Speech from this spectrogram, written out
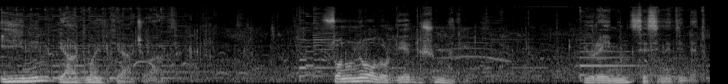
İyinin yardıma ihtiyacı vardı. Sonu ne olur diye düşünmedim. Yüreğimin sesini dinledim.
